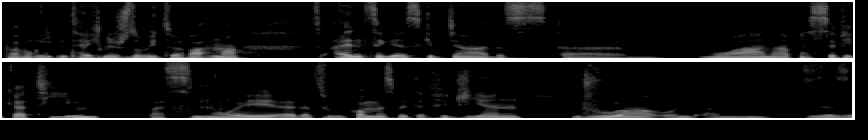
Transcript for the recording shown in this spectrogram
favoritentechnisch so wie zu erwarten war. Das Einzige, es gibt ja das ähm, Moana Pacifica Team, was neu äh, dazugekommen ist mit der Fijian Drua und ähm, dieses,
